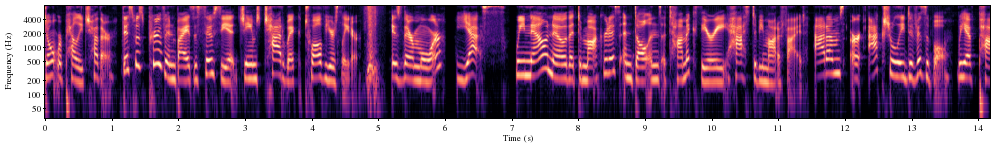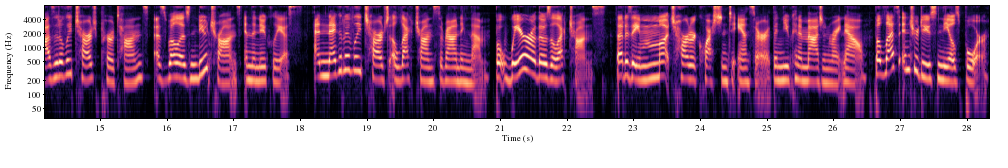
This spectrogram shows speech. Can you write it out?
don't repel each other. This was proven by his associate James Chadwick 12 years later. Is there more? Yes. We now know that Democritus and Dalton's atomic theory has to be modified. Atoms are actually divisible. We have positively charged protons as well as neutrons in the nucleus and negatively charged electrons surrounding them. But where are those electrons? That is a much harder question to answer than you can imagine right now. But let's introduce Niels Bohr,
